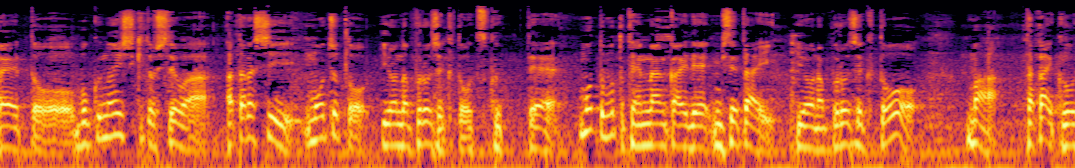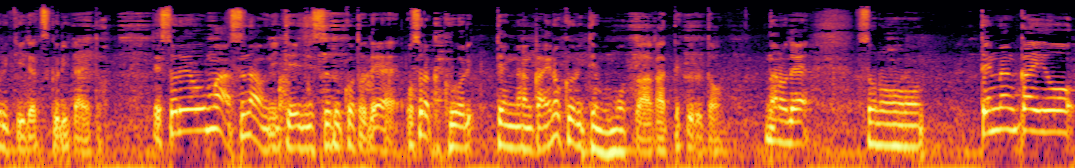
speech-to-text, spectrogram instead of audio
えーと、僕の意識としては新しいもうちょっといろんなプロジェクトを作ってもっともっと展覧会で見せたいようなプロジェクトをまあ高いクオリティで作りたいと。でそれをまあ素直に提示することでおそらくクオリ展覧会のクオリティももっと上がってくると。なのでその展覧会を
